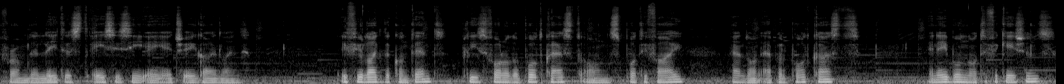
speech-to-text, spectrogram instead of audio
from the latest ACC AHA guidelines. If you like the content, please follow the podcast on Spotify and on Apple Podcasts. Enable notifications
